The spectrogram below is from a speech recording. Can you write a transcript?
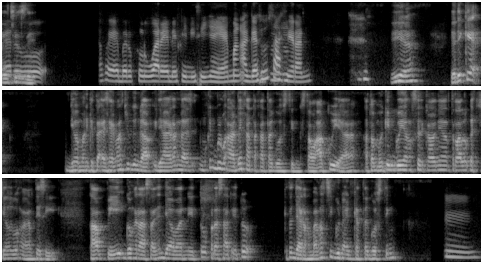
Sih baru apa ya baru keluar ya definisinya ya. Emang agak susah Mm-mm. sih Ran. iya. Jadi kayak zaman kita SMA juga nggak jarang nggak mungkin belum ada kata-kata ghosting setahu aku ya atau mungkin gue yang circle-nya terlalu kecil gue nggak ngerti sih tapi gue ngerasanya zaman itu pada saat itu kita jarang banget sih gunain kata ghosting Hmm.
